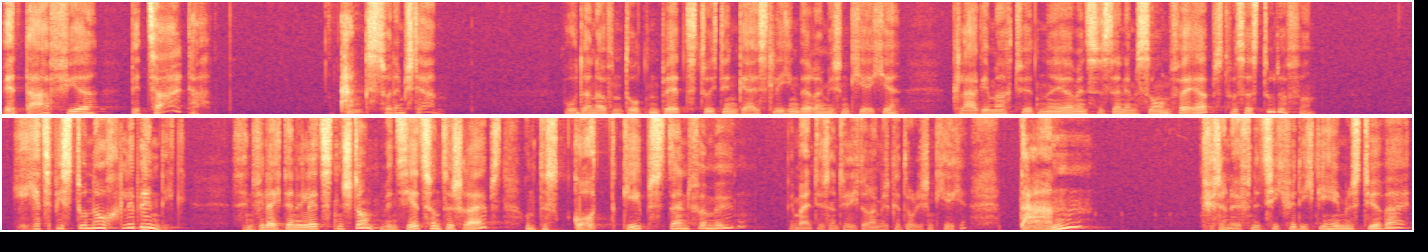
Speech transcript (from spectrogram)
Wer dafür bezahlt hat. Angst vor dem Sterben. Wo dann auf dem Totenbett durch den Geistlichen der römischen Kirche klargemacht wird, naja, wenn du es deinem Sohn vererbst, was hast du davon? Jetzt bist du noch lebendig. Das sind vielleicht deine letzten Stunden. Wenn du es jetzt unterschreibst und das Gott gibst, dein Vermögen, gemeint ist natürlich der römisch-katholischen Kirche, dann, dann öffnet sich für dich die Himmelstür weit.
